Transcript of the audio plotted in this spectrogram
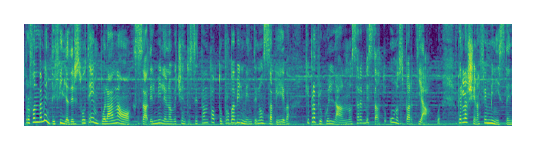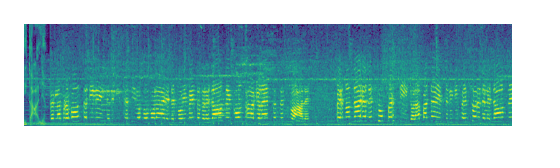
Profondamente figlia del suo tempo, la Anna Oxa del 1978 probabilmente non sapeva che proprio quell'anno sarebbe stato uno spartiacque per la scena femminista in Italia. per la proposta di legge d'iniziativa popolare del Movimento delle Donne contro la violenza sessuale. Per non dare a nessun partito la patente di difensore delle donne,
